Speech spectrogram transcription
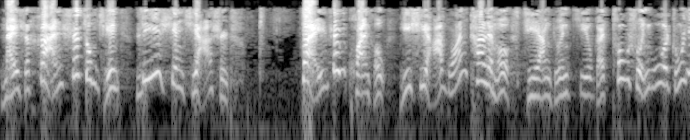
乃是汉室宗亲，礼贤下士，待人宽厚。以下官看来么？将军就该投顺我主刘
